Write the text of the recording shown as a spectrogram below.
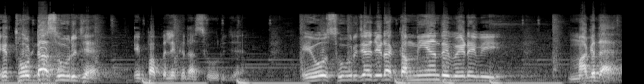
ਇਹ ਤੁਹਾਡਾ ਸੂਰਜ ਹੈ, ਇਹ ਪਬਲਿਕ ਦਾ ਸੂਰਜ ਹੈ। ਇਹ ਉਹ ਸੂਰਜ ਹੈ ਜਿਹੜਾ ਕਮੀਆਂ ਦੇ ਵੇੜੇ ਵੀ ਮਗਦਾ ਹੈ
